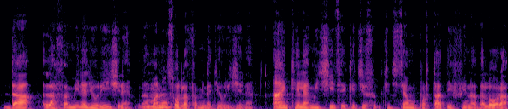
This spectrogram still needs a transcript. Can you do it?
dalla famiglia di origine, ma non solo la famiglia di origine, anche le amicizie che ci, che ci siamo portati fino ad allora.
